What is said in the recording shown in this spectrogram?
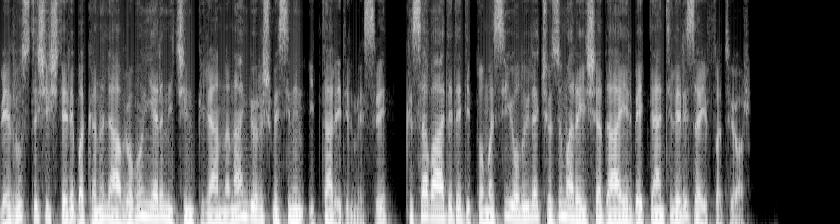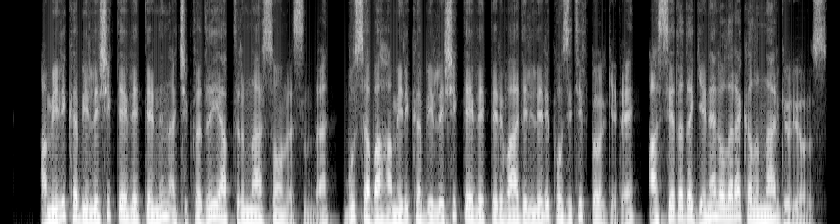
ve Rus Dışişleri Bakanı Lavrov'un yarın için planlanan görüşmesinin iptal edilmesi, kısa vadede diplomasi yoluyla çözüm arayışa dair beklentileri zayıflatıyor. Amerika Birleşik Devletleri'nin açıkladığı yaptırımlar sonrasında, bu sabah Amerika Birleşik Devletleri vadelileri pozitif bölgede, Asya'da da genel olarak alımlar görüyoruz.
